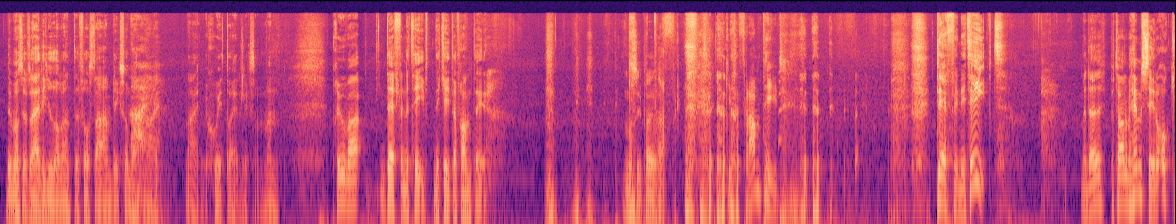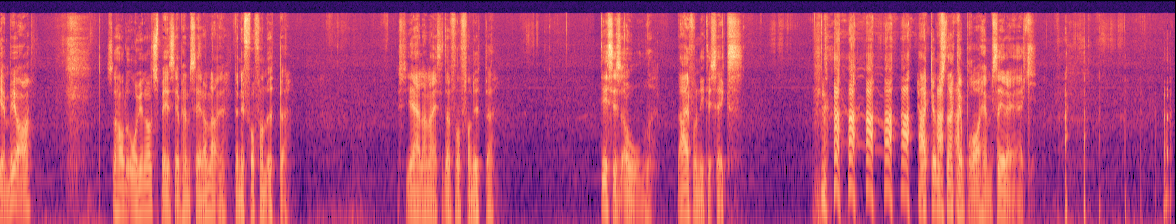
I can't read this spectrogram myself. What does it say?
Det måste jag säga, det gör det inte första anblick så Nej. nej. Nej, vi skiter i det liksom. Men prova definitivt Nikita Framtid. Måste vi prova. Vilken framtid! Definitivt! Men du, på tal om hemsidor och NBA. Så har du original Space hemsidan där Den är fortfarande uppe. Så jävla nice att den är fortfarande uppe. This is old. Det här är från 96. Här kan du snacka bra hemsida Erik.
